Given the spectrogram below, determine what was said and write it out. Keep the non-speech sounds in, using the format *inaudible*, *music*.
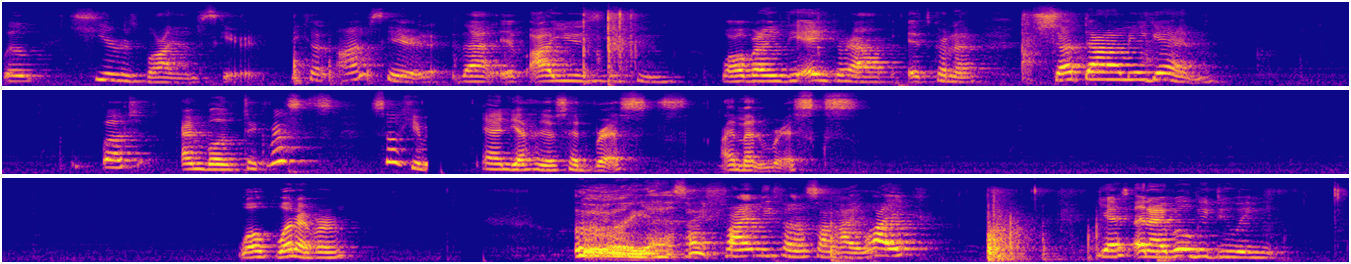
Well, here's why I'm scared. Because I'm scared that if I use YouTube while running the Anchor app, it's gonna shut down me again. But I'm willing to take risks, so here. And yes, I just said risks. I meant risks. Well, whatever. Yes, I finally found a song I like. Yes, and I will be doing.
